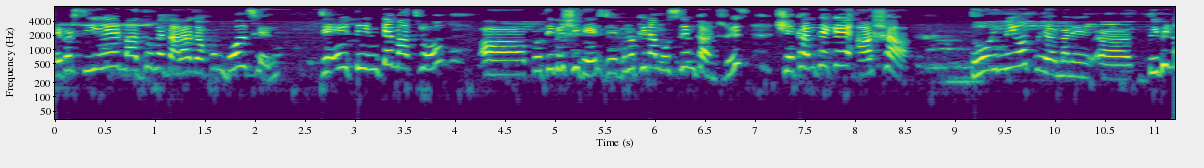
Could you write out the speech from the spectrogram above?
এবার সিএ এর মাধ্যমে তারা যখন বলছেন যে এই তিনটে মাত্র প্রতিবেশী দেশ, যেগুলো কিনা মুসলিম কান্ট্রিজ সেখান থেকে আসা ধর্মীয় মানে বিভিন্ন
